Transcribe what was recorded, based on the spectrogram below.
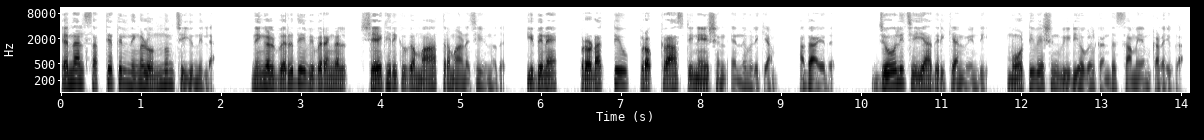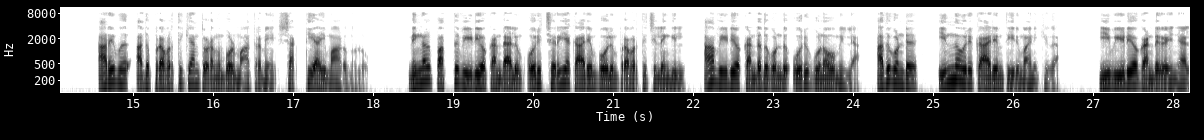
എന്നാൽ സത്യത്തിൽ നിങ്ങൾ ഒന്നും ചെയ്യുന്നില്ല. നിങ്ങൾ വെറുതെ വിവരങ്ങൾ ശേഖരിക്കുക മാത്രമാണ് ചെയ്യുന്നത്. ഇതിനെ പ്രൊഡക്റ്റീവ് പ്രൊക്രാസ്റ്റിനേഷൻ എന്ന് വിളിക്കാം. അതായത് ജോലി ചെയ്യാതിരിക്കാൻ വേണ്ടി മോട്ടിവേഷൻ വീഡിയോകൾ കണ്ട് സമയം കളയുക. അറിവ് അത് പ്രവർത്തിക്കാൻ തുടങ്ങുമ്പോൾ മാത്രമേ ശക്തിയായി മാറുന്നുള്ളൂ. നിങ്ങൾ പത്ത് വീഡിയോ കണ്ടാലും ഒരു ചെറിയ കാര്യം പോലും പ്രവർത്തിച്ചില്ലെങ്കിൽ ആ വീഡിയോ കണ്ടതുകൊണ്ട് ഒരു ഗുണവുമില്ല. അതുകൊണ്ട് ഇന്ന് ഒരു കാര്യം തീരുമാനിക്കുക. ഈ വീഡിയോ കണ്ടുകഴിഞ്ഞാൽ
